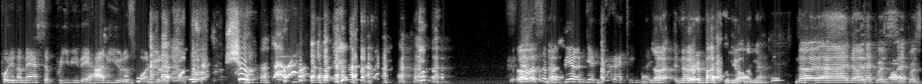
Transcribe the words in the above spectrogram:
put in a massive preview there. How do you respond to that? sure. Have a sip no, of beer and get cracking, mate. No, no rebuttal, Your Honor. No, uh, no, that was that was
